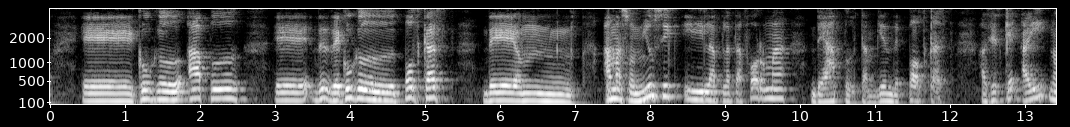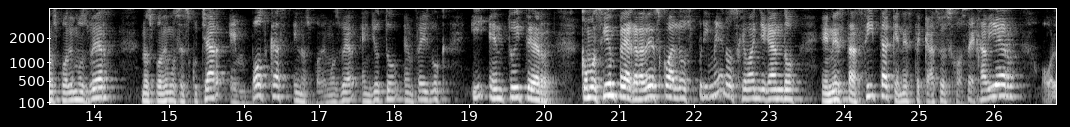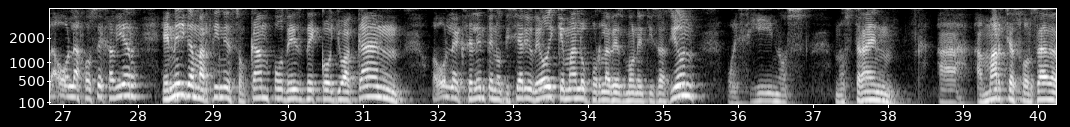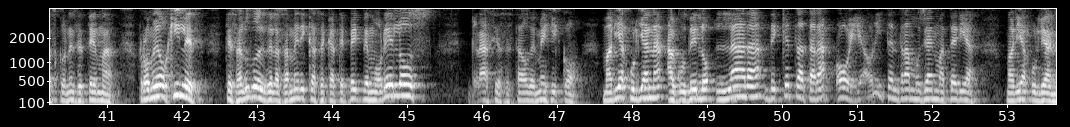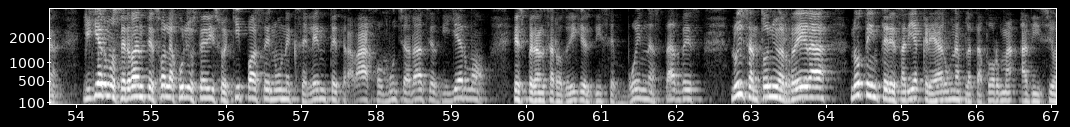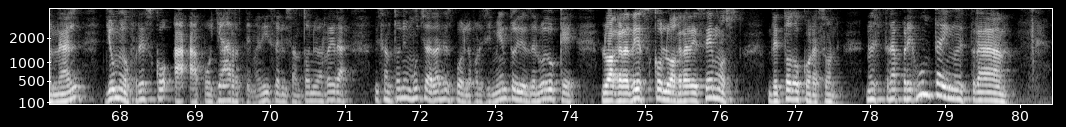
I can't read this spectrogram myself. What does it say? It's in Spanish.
eh, Google, Apple, eh, de, Google Podcast, de... Um, Amazon Music y la plataforma de Apple también de podcast. Así es que ahí nos podemos ver, nos podemos escuchar en podcast y nos podemos ver en YouTube, en Facebook y en Twitter. Como siempre agradezco a los primeros que van llegando en esta cita, que en este caso es José Javier. Hola, hola José Javier. Eneida Martínez Ocampo desde Coyoacán. Hola, excelente noticiario de hoy. Qué malo por la desmonetización. Pues sí, nos nos traen a, marchas forzadas con ese tema. Romeo Giles, te saludo desde las Américas, Ecatepec de Morelos. Gracias, Estado de México. María Juliana Agudelo Lara, ¿de qué tratará hoy? Ahorita entramos ya en materia María Juliana. Guillermo Cervantes, hola Julio, usted y su equipo hacen un excelente trabajo. Muchas gracias, Guillermo. Esperanza Rodríguez dice buenas tardes. Luis Antonio Herrera, ¿no te interesaría crear una plataforma adicional? Yo me ofrezco a apoyarte, me dice Luis Antonio Herrera. Luis Antonio, muchas gracias por el ofrecimiento y desde luego que lo agradezco, lo agradecemos de todo corazón. Nuestra pregunta y nuestra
